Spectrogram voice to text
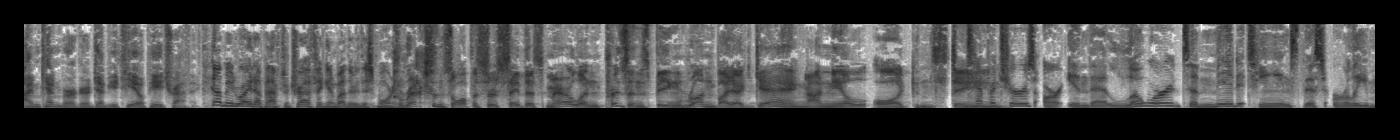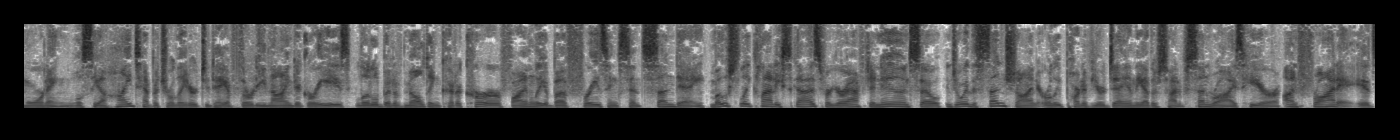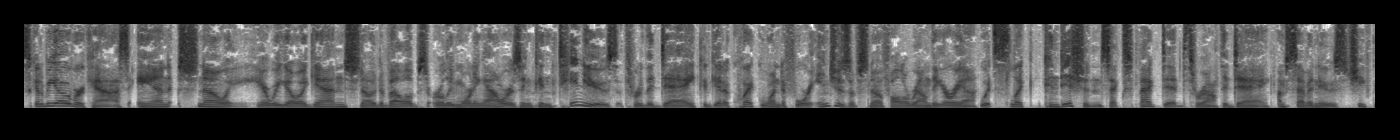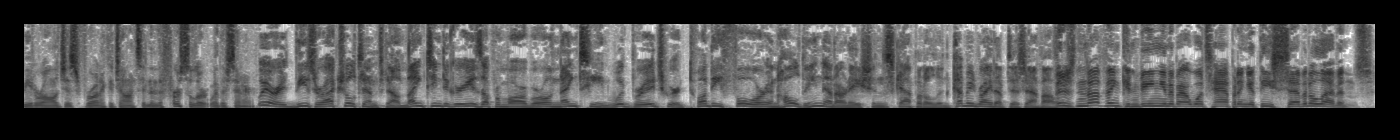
I'm Ken Berger, WTOP Traffic. Coming right up after traffic and weather this morning. Corrections officers say this Maryland prison's being run by a gang. I'm Neil Augenstein. Temperatures are in the lower to mid teens this early morning. We'll see a high temperature later today of 39 degrees. A little bit of melting could occur, finally above freezing since Sunday. Mostly cloudy skies for your afternoon, so enjoy the sunshine early part of your day on the other side of sunrise here. On Friday, it's going to be overcast and snowy. Here we go again. Again, snow develops early morning hours and continues through the day. Could get a quick one to four inches of snowfall around the area with slick conditions expected throughout the day. I'm 7 News Chief Meteorologist Veronica Johnson in the First Alert Weather Center. Where are these are actual temps now. 19 degrees Upper Marlboro, 19 Woodbridge. We're 24 and holding at our nation's capital. And coming right up this half hour. There's nothing convenient about what's happening at these 7-Elevens.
